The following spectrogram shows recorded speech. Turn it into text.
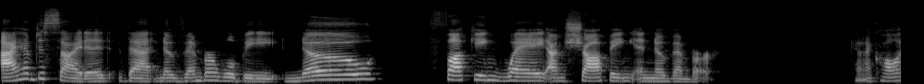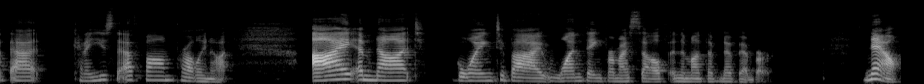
I have decided that November will be no fucking way I'm shopping in November. Can I call it that? Can I use the F bomb? Probably not. I am not going to buy one thing for myself in the month of November. Now,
